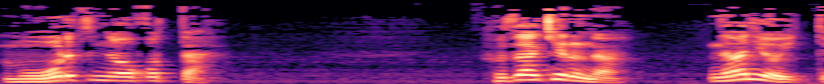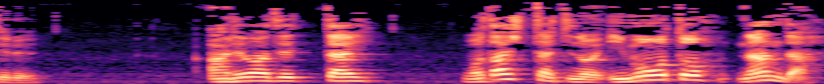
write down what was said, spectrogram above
猛烈に怒った。ふざけるな。何を言ってる。あれは絶対私たちの妹なんだ。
